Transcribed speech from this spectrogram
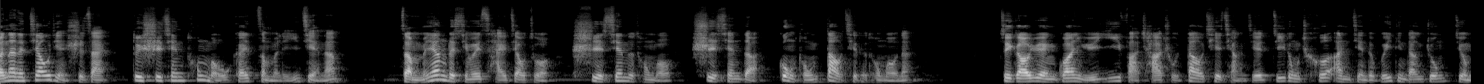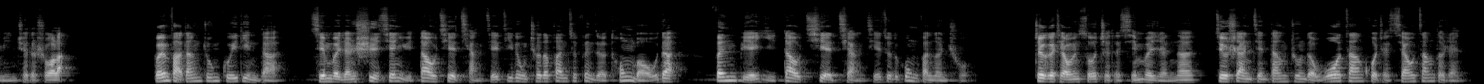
本案的焦点是在对事先通谋该怎么理解呢？怎么样的行为才叫做事先的通谋、事先的共同盗窃的通谋呢？最高院关于依法查处盗窃、抢劫机动车案件的规定当中就明确的说了，本法当中规定的行为人事先与盗窃、抢劫机动车的犯罪分子通谋的，分别以盗窃、抢劫罪的共犯论处。这个条文所指的行为人呢，就是案件当中的窝赃或者销赃的人。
